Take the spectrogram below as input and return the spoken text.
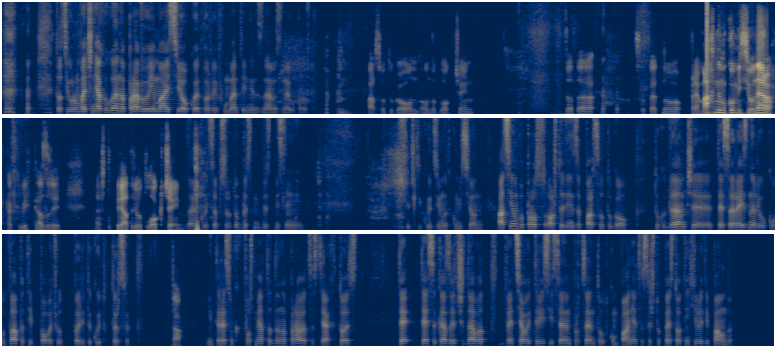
То сигурно вече някой го е направил, има ICO, което върви в момента и ние не знаем за него просто. Parcel to go on, on the blockchain, за да съответно премахнем комисионера, както бих казали нашите приятели от локчейн. Да, които са абсолютно без, безсмислени. Всички, които взимат комисионни. Аз имам въпрос още един за Parcel to Go. Тук гледам, че те са рейзнали около два пъти повече от парите, които търсят. Да. Интересно какво смятат да направят с тях. Тоест, те, те са казали, че дават 2,37% от компанията срещу 500 000 паунда.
